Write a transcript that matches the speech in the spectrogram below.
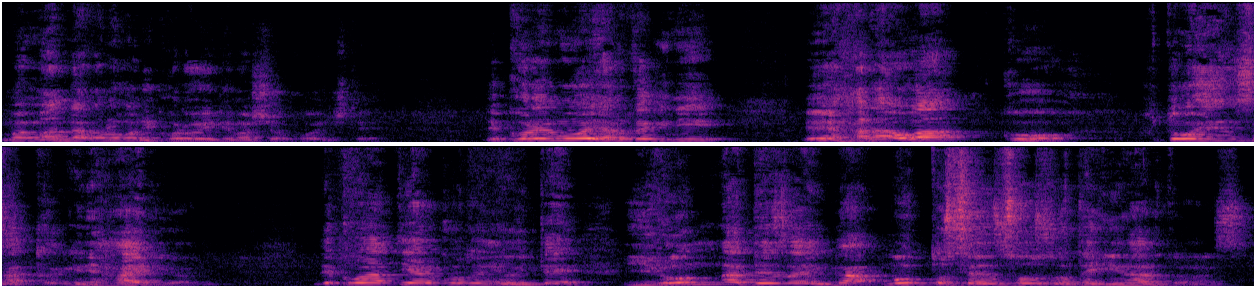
まあ、真ん中の方にこれを入れましょうこういうふうにして。でこれもやるときに、えー、花はこう不等辺三角形に入るように。でこうやってやることにおいていろんなデザインがもっと創造的になると思います、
